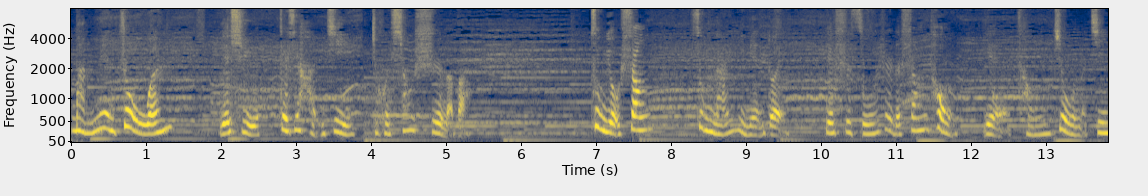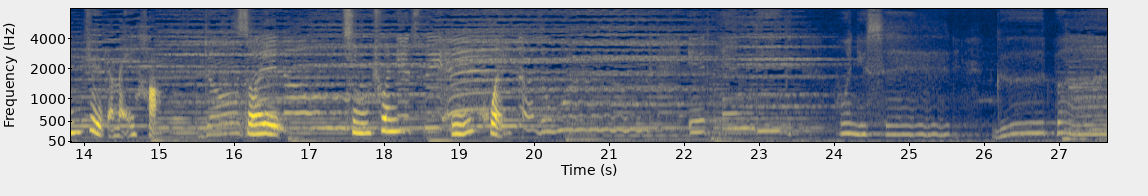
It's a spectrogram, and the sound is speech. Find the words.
满面皱纹，也许这些痕迹就会消失了吧。纵有伤，纵难以面对，也是昨日的伤痛。也成就了今日的美好，所以青春无悔。goodbye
